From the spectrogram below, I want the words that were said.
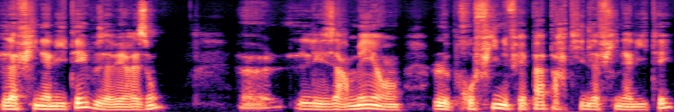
la finalité, vous avez raison. les armées, le profit ne fait pas partie de la finalité.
